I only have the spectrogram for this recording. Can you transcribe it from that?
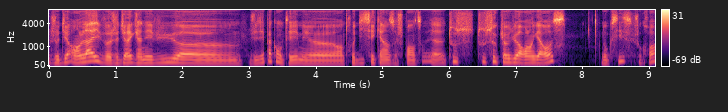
Je dirais en live, je dirais que j'en ai vu, euh, je les ai pas comptés, mais euh, entre 10 et 15, je pense. Euh, tous, tous ceux qui ont eu lieu à Roland Garros, donc 6, je crois,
